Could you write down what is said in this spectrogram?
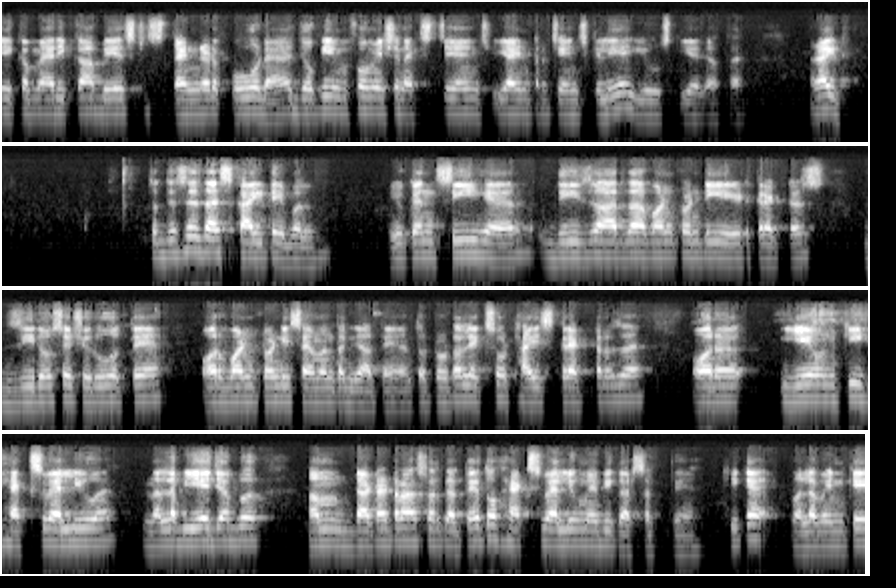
एक अमेरिका बेस्ड स्टैंडर्ड कोड है, जो कि इंफॉर्मेशन एक्सचेंज या इंटरचेंज के लिए यूज़ किया जाता है। राइट तो this is the ASCII table you can see here these are the 128 characters zero से शुरू होते हैं। और 127 तक जाते हैं। तो टोटल 128 कैरेक्टर्स है और ये उनकी हेक्स वैल्यू है। मतलब ये जब हम डाटा ट्रांसफ़र करते हैं तो हेक्स वैल्यू में भी कर सकते हैं। ठीक है? मतलब इनके,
